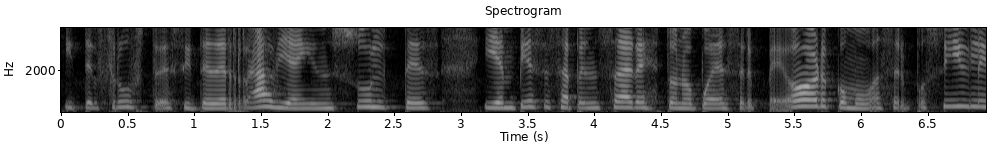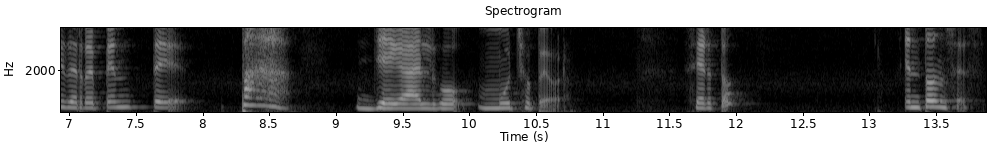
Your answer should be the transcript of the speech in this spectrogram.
y te frustres y te dé rabia, insultes y empieces a pensar esto no puede ser peor, cómo va a ser posible y de repente. Llega algo mucho peor. ¿Cierto? Entonces,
